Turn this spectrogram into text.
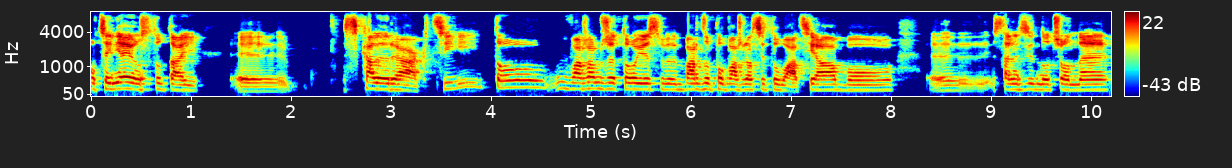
oceniając tutaj skalę reakcji, to uważam, że to jest bardzo poważna sytuacja, bo Stany Zjednoczone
